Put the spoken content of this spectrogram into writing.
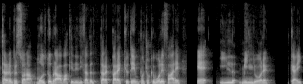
Tra una persona molto brava che dedica parecchio tempo a ciò che vuole fare è il migliore. Ok?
